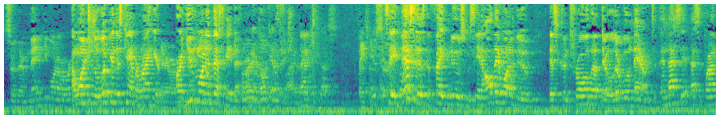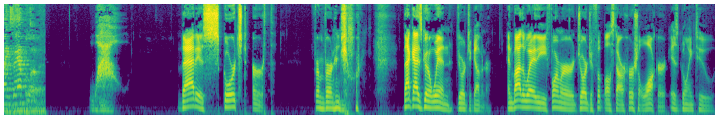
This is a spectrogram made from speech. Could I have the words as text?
Sir, there are many people in our work. I want you to look in this camera right here. There Are you going to investigate that? people in our. Thank you, guys. Thank you, sir. See, this is the fake news from CNN. All they want to do is control the, their liberal narrative. And that's it. That's a prime example of it. Wow. That is scorched earth from Vernon Jordan. That guy's going to win Georgia governor. And by the way, the former Georgia football star Herschel Walker is going to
